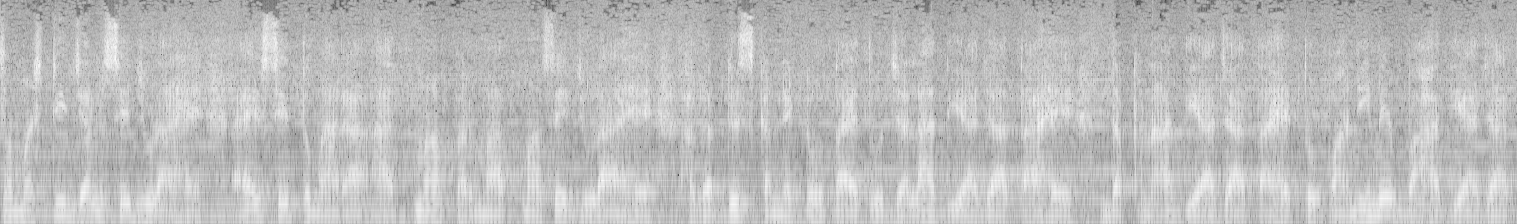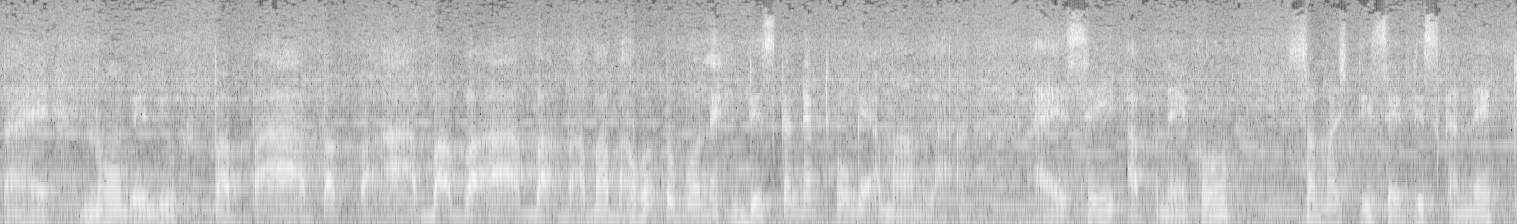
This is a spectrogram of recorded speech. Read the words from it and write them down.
समष्टि जल से जुड़ा है। ऐसे तुम्हारा आत्मा परमात्मा से जुड़ा है। अगर डिस्कनेक्ट होता है तो जला दिया जाता है, दफना दिया जाता है तो पानी में बहा दिया जाता है। नो वैल्यू पापा पापा बाबा बाबा बाबा हो तो बोले डिस्कनेक्ट हो गया मामला। ऐसे ही अपने को समष्टि से डिस्कनेक्ट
